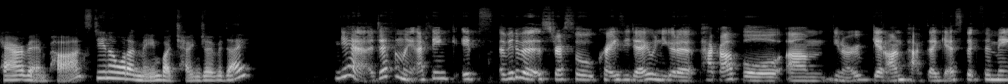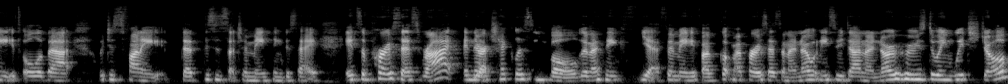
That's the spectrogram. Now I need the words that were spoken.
caravan parks. Do you know what I mean by changeover day? Yeah, definitely. I think it's a bit of a stressful, crazy day when you got to pack up or, um, you know, get unpacked, I guess. But for me, it's all about, which is funny that this is such a me thing to say. It's a process, right? And there yeah. are checklists involved. And I think, yeah, for me, if I've got my process and I know what needs to be done, I know who's doing which job,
